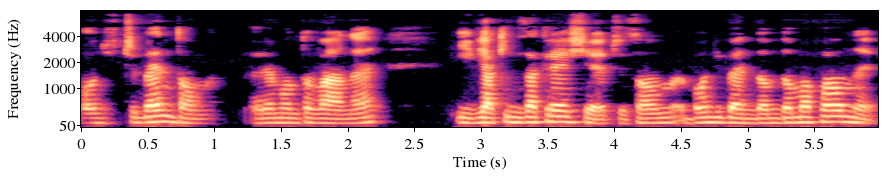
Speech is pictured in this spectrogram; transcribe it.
bądź czy będą remontowane i w jakim zakresie, czy są bądź będą domofony,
